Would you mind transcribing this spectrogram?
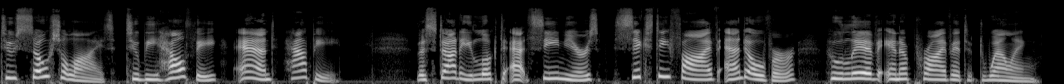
to socialize to be healthy and happy. The study looked at seniors 65 and over who live in a private dwelling.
